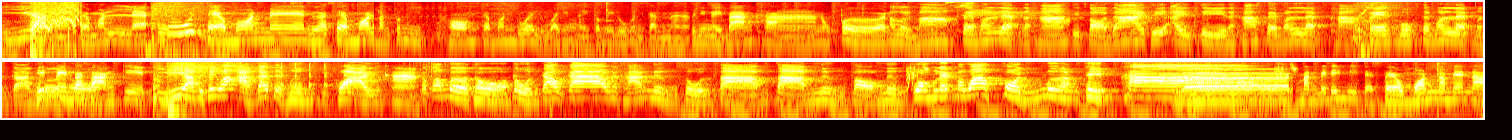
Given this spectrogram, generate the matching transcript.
อีเหี้ยแซลมอนแลบอุ้ยแซลมอนแม่เนื้อแซลมอนมันก็มีท้องแซลมอนด้วยหรือว่ายังไงก็ไม่รู้เหมือนกันนะ เป็นยังไงบ้างคะน้องเฟิร์นอร่อยมากแซลมอนแลบนะคะ ติดต่อได้ที่ IG นะคะแซลมอนแลบค่ะ Facebook แซลมอนแลบเหมือนกันที่เป็นบอร์โทรภาษาอังกฤษ อีอะไม่ใช่ว่าอ่านได้แต่มึงอีควาย อะ แล้วก็เบอร์โทร 099 นะคะ 103 3121 วงเล็บมาว่าฝนเมืองทิพย์ค่ะเลิศมันไม่ได้มีแต่แซลมอนนะแม่นะ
